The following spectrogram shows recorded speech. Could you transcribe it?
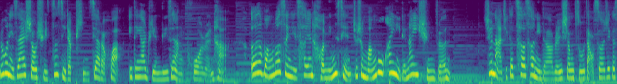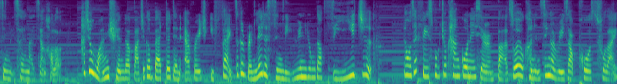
如果你在收取自己的评价的话，一定要远离这两拨人哈。而网络心理测验很明显就是盲目爱你的那一群人。就拿这个测测你的人生主导色这个心理测验来讲好了，它就完全的把这个 better than average effect 这个人类的心理运用到极致。那我在 Facebook 就看过那些人把所有可能性的 result post 出来，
